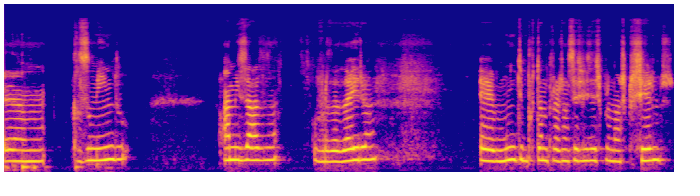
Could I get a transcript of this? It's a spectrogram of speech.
Um, resumindo, a amizade verdadeira é muito importante para as nossas vidas, para nós crescermos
